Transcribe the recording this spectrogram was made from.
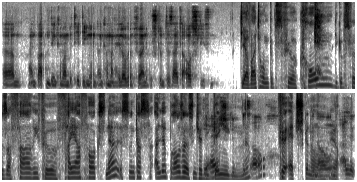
ähm, ein Button, den kann man betätigen und dann kann man Hey Login für eine bestimmte Seite ausschließen. Die Erweiterung gibt es für Chrome, die gibt es für Safari, für Firefox, ne? Sind das alle Browser? Das sind ja für die Edge gängigen. Gibt ne? es auch. Für Edge, genau. Genau, ja. alle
